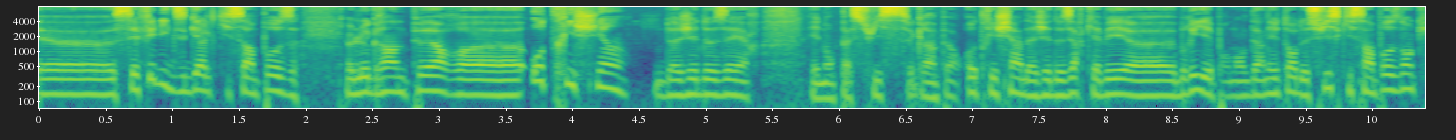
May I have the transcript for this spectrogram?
Euh, c'est Félix Gall qui s'impose, le grimpeur euh, autrichien d'AG2R et non pas suisse, grimpeur autrichien d'AG2R qui avait brillé pendant le dernier tour de Suisse qui s'impose donc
